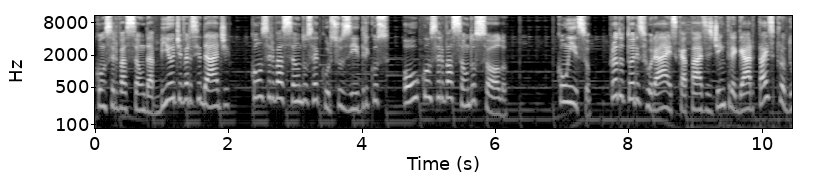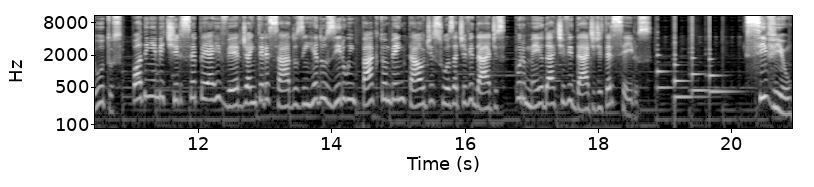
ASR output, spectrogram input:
conservação da biodiversidade, conservação dos recursos hídricos ou conservação do solo. Com isso, produtores rurais capazes de entregar tais produtos podem emitir CPR verde a interessados em reduzir o impacto ambiental de suas atividades por meio da atividade de terceiros. Civil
